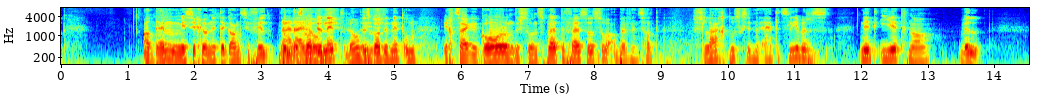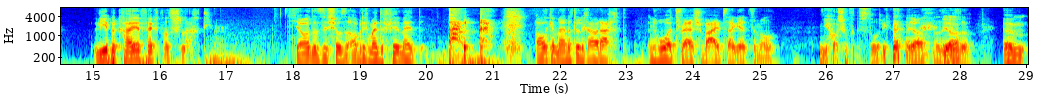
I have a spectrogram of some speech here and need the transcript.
an dem misse ich ja nicht den ganzen Film. Nein, Weil es, nein, geht ja logisch, nicht, logisch. es geht ja nicht um, ich zeige Gore und es ist so ein Splatterfest oder so, aber wenn es halt schlecht aussieht, dann hätte es lieber nicht eingenommen. Weil lieber kein Effekt als schlechte. Ja, das ist schon so. Aber ich meine, der Film hat allgemein natürlich auch recht einen hohen Trash-Vibe, sage ich jetzt einmal. Ja, schon von der Story. Ja, das Ja. ist so. ähm,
